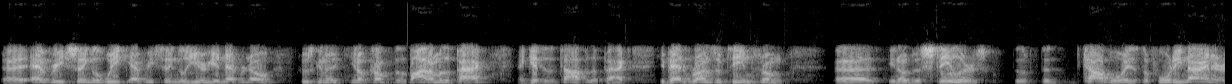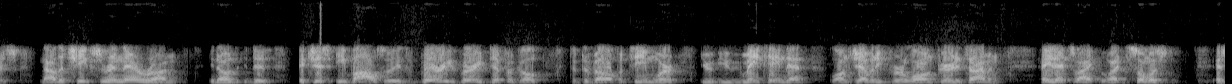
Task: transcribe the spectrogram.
uh, every single week, every single year. You never know who's going to, you know, come to the bottom of the pack and get to the top of the pack. You've had runs of teams from, uh, you know, the Steelers, the, the Cowboys, the 49ers. Now the Chiefs are in their run. You know, it just evolves. So it's very, very difficult to develop a team where you, you maintain that longevity for a long period of time. And hey, that's why, why so much. As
